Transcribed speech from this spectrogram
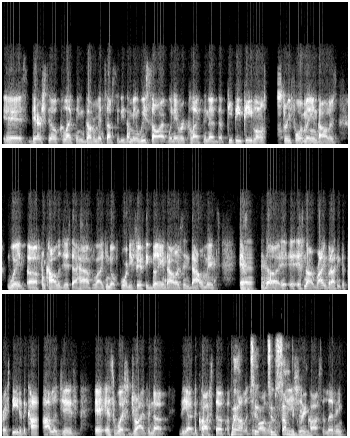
is they're still collecting government subsidies. I mean, we saw it when they were collecting the, the PPP loans, three, four million dollars with uh, from colleges that have like, you know, 40, 50 billion dollars endowments. And uh, it, it's not right, but I think the prestige of the colleges is, is what's driving up the uh, the cost of, of well, college, to, to some degree, cost of living.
